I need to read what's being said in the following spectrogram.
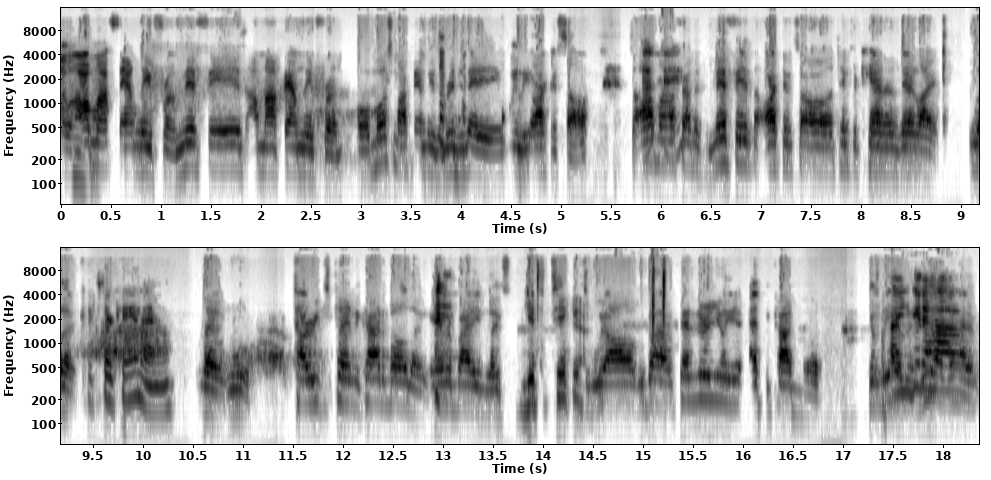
So all mm-hmm. my family from Memphis, all my family from or most of my family is originated in Wheelie, Arkansas. So all my Okay. family from Memphis, Arkansas, Texarkana, they're like, look, It's okay now. Like well, Tyrick's playing the Cotton Bowl. Like everybody, like get the tickets. We all we got a family reunion at the Cotton Bowl. 'Cause we Are you haven't- gonna we haven't have- had a-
